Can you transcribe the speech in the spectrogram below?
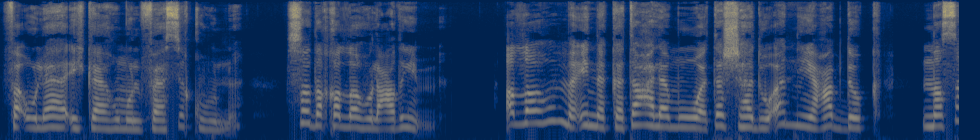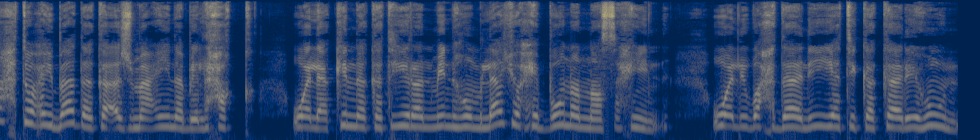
فأولئك هم الفاسقون. صدق الله العظيم. اللهم إنك تعلم وتشهد أني عبدك نصحت عبادك أجمعين بالحق ولكن كثيرا منهم لا يحبون الناصحين. ولوحدانيتك كارهون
